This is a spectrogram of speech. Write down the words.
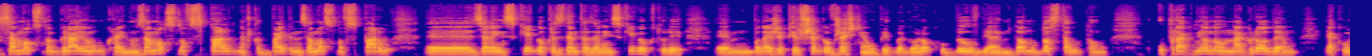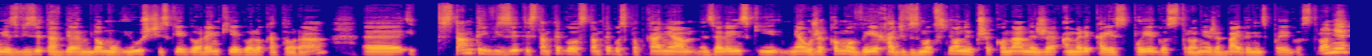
za mocno grają Ukrainą, za mocno wsparli, na przykład Biden za mocno wsparł e, Zeleńskiego, prezydenta Zeleńskiego, który bodajże 1 września ubiegłego roku był w Białym Domu, dostał tą upragnioną nagrodę, jaką jest wizyta w Białym Domu i uścisk jego ręki jego lokatora. E, I z tamtej wizyty, z tamtego, z tamtego spotkania Zeleński miał rzekomo wyjechać wzmocniony, przekonany, że Ameryka jest po jego stronie, że Biden jest po jego stronie,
